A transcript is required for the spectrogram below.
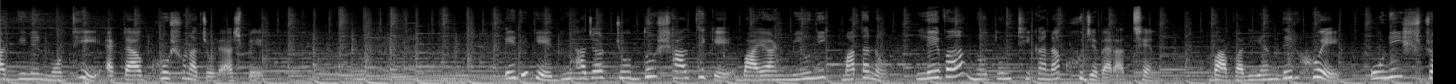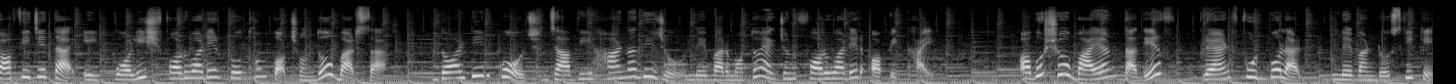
আট দিনের মধ্যেই একটা ঘোষণা চলে আসবে। এদিকে দু হাজার চোদ্দ সাল থেকে বায়ার্ন মিউনিক মাতানো লেভা নতুন ঠিকানা খুঁজে বেড়াচ্ছেন। বাবারিয়ানদের হয়ে উনিশ ট্রফি জেতা এই পলিশ ফরওয়ার্ডের প্রথম পছন্দ বার্সা। দলটির কোচ জাভি হার্নাদিজো লেবার মতো একজন ফরওয়ার্ডের অপেক্ষায়। অবশ্য বায়ান তাদের ব্র্যান্ড ফুটবলার লেভানডোস্কিকে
